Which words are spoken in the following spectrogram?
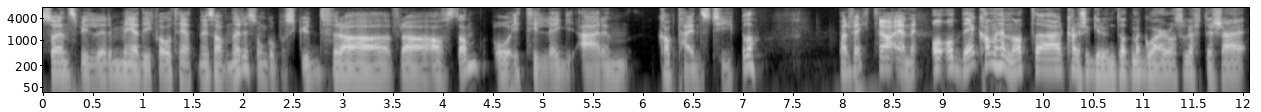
Så en spiller med de kvalitetene vi savner, som går på skudd fra, fra avstand, og i tillegg er en kapteinstype, da. Perfekt. Ja, enig. Og, og det kan hende at det er kanskje grunnen til at Maguire også løfter seg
